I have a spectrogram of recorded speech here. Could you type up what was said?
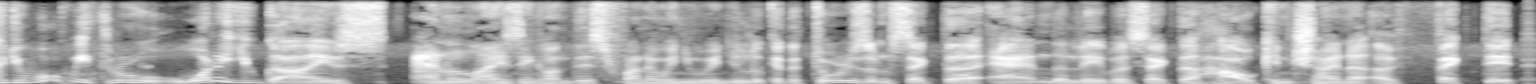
Could you walk me through what are you guys analyzing on this front? And when you when you look at the tourism sector and the labor sector, how can China affect it?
